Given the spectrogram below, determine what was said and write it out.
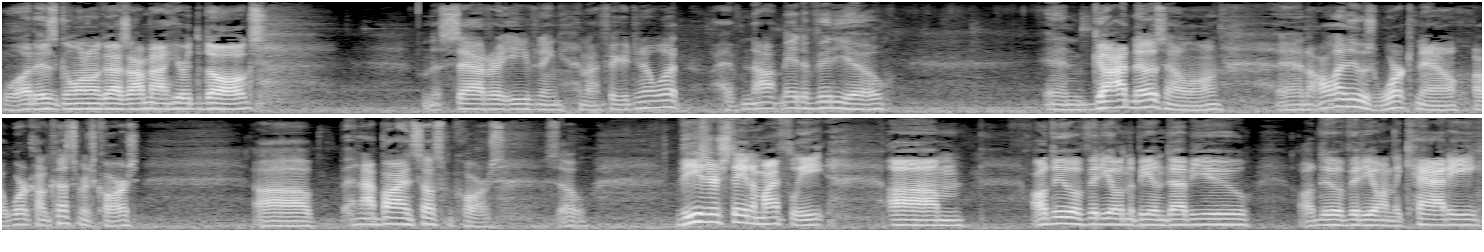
What is going on, guys? I'm out here with the dogs on this Saturday evening, and I figured, you know what? I have not made a video in God knows how long, and all I do is work now. I work on customers' cars, uh, and I buy and sell some cars. So these are staying in my fleet. Um, I'll do a video on the BMW. I'll do a video on the Caddy.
